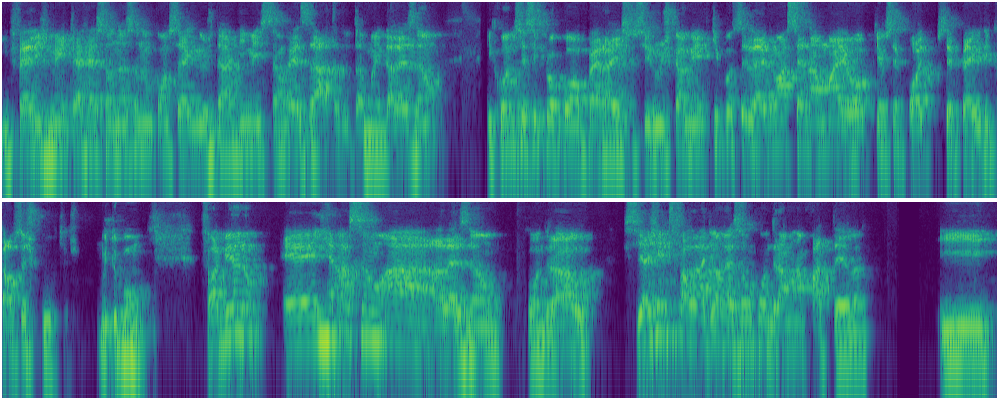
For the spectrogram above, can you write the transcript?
Infelizmente, a ressonância não consegue nos dar a dimensão exata do tamanho da lesão. E quando você se propõe a operar isso cirurgicamente, que você leve um arsenal maior, porque você pode ser pego de calças curtas. Muito bom. Fabiano, é, em relação à, à lesão condral, se a gente falar de uma lesão condral na patela, e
